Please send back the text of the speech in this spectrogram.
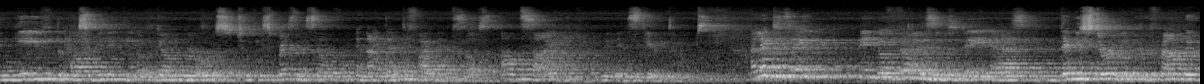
and gave the possibility of young girls to express themselves and identify themselves outside women's stereotypes. I like to say, think of feminism today as Debbie Sterling, who founded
